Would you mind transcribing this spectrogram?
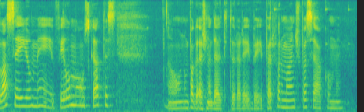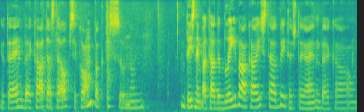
lasījumi, filmu skates. Un, un pagājušajā nedēļā tur arī bija performāņu pasākumi. Jo tā NBK tās telpas ir kompaktas un, un Bet īstenībā tāda blīvākā izstāde bija tieši tajā NBK un,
